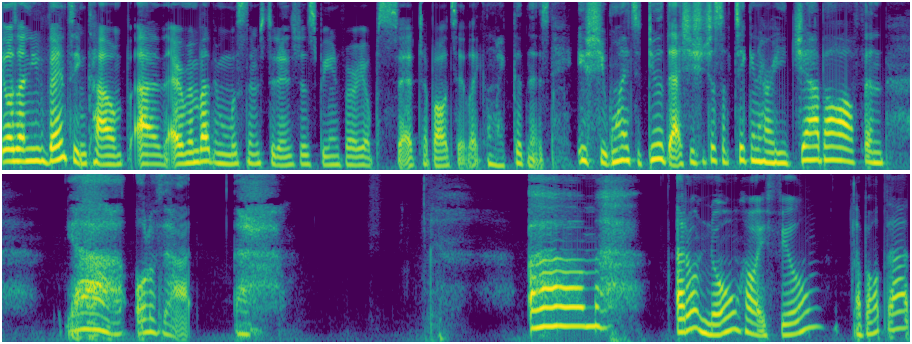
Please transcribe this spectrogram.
it was an event in camp and i remember the muslim students just being very upset about it like oh my goodness if she wanted to do that she should just have taken her hijab off and yeah all of that. Um i don't know how i feel about that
